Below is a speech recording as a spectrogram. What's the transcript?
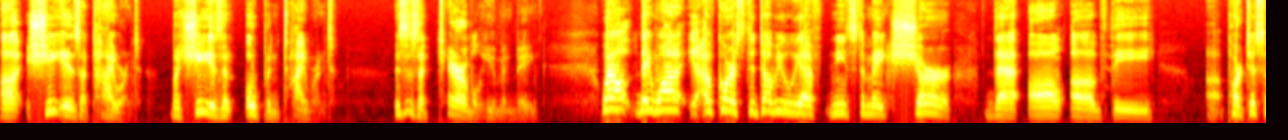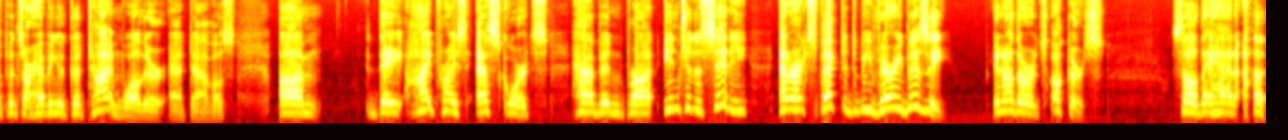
Uh, she is a tyrant, but she is an open tyrant. This is a terrible human being. Well, they want, of course, the WEF needs to make sure that all of the uh, participants are having a good time while they're at Davos. Um, they high-priced escorts have been brought into the city and are expected to be very busy. In other words, hookers. So they had a,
